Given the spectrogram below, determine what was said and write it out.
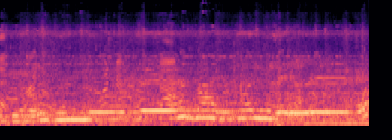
i'm going Oh, no.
